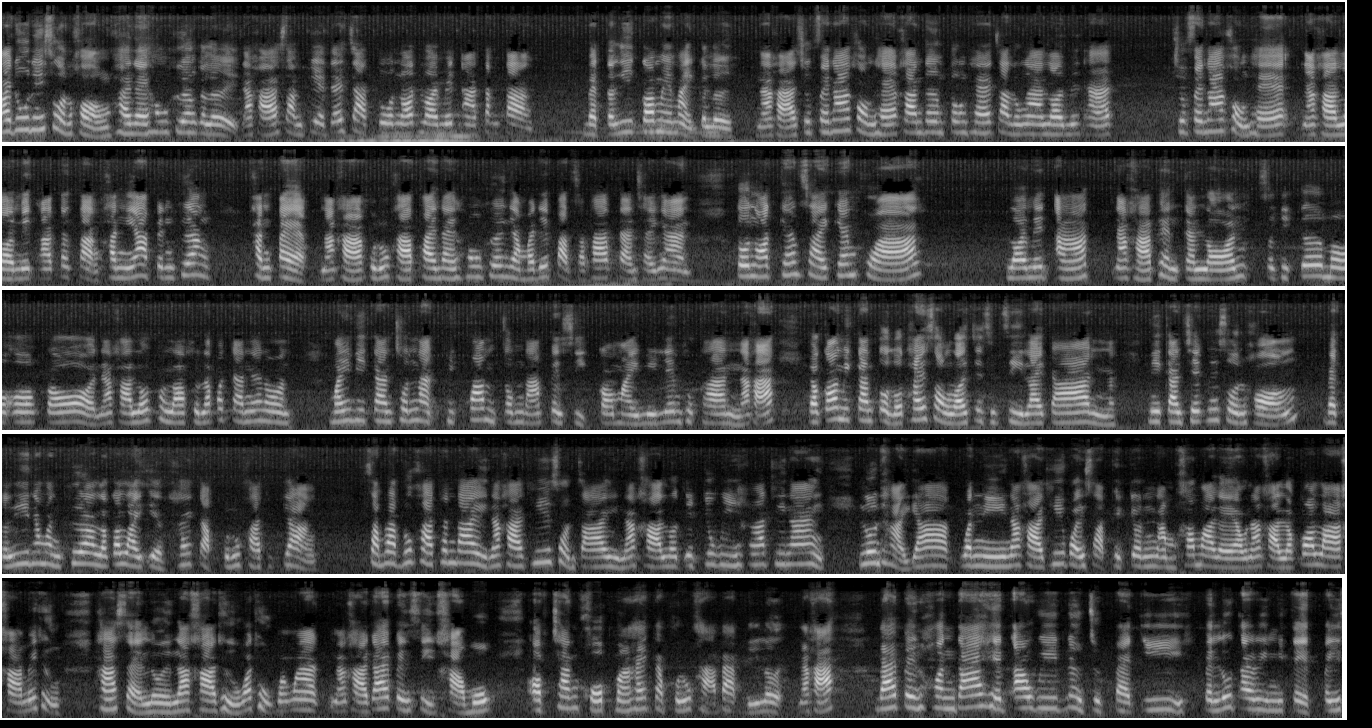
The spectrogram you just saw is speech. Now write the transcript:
มาดูในส่วนของภายในห้องเครื่องกันเลยนะคะ สังเกตได้จากตัวน็อตรอยเม็ดอาร์ตต่างๆ แบตเตอรี่ก็ใหม่ๆกันเลย นะคะ ชุดไฟหน้าของแท้คันเดิมตรงแท้จากโรงงานรอยเม็ดอาร์ตชุดไฟหน้าของแท้นะคะรอยเม็ดอาร์ตต่างๆคันนี้เป็นเครื่องพันแปดนะคะ คุณลูกค้าภายในห้องเครื่องยังไม่ได้ปรับสภาพการใช้งาน ตัวน็อตแก้มซ้ายแก้มขวารอยเม็ดอาร์ตนะคะ แผ่นกันร้อนสติกเกอร์มอกนะคะรถของเราคือรับประกันแน่นอน ไม่มีการชนหนักพลิกคว่ำจมน้ำเป็ดสีกอใหม่มีเล่มทุกคันนะคะ แล้วก็มีการตรวจรถให้ 274 รายการ มีการเช็คในส่วนของแบตเตอรี่น้ำมันเครื่อง แล้วก็รายละเอียดให้กับคุณลูกค้าทุกอย่างสำหรับลูกค้าท่านใดนะคะที่สนใจนะคะรถ SUV 5 ที่นั่ง รุ่นหายากวันนี้นะคะ ที่บริษัทเพชรยนต์นำเข้ามาแล้วนะคะ แล้วก็ราคาไม่ถึง 5 0 0แสนเลยราคาถือว่าถูกมากๆนะคะ ได้เป็นสีขาวมุก ออปชั่นครบมาให้กับคุณลูกค้าแบบนี้เลยนะคะ ได้เป็น Honda HR-V 1.8e เป็นรุ่น Unlimited ปี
